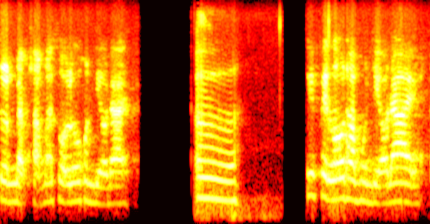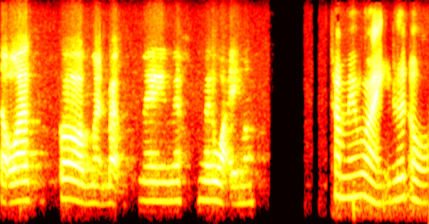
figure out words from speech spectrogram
จนแบบสามารถโซโล่คนเดียวได้ เออ ที่เฟลโลทำคนเดียวได้ แต่ว่า ก็เหมือนแบบไม่ไม่ไม่ไหวมั้งทำไม่ไหวเลือดออก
